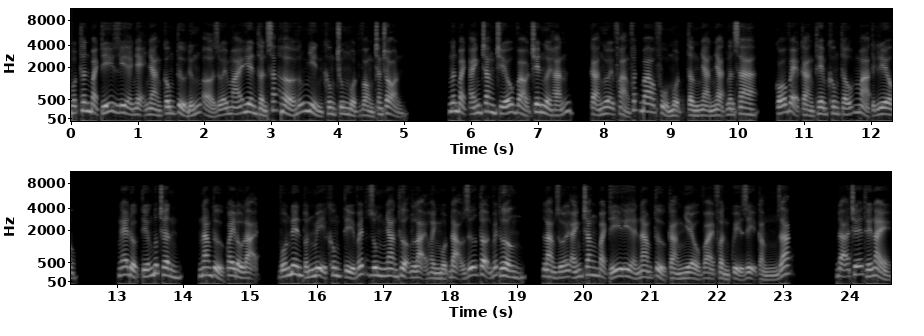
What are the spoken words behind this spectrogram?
Một thân bạch tí ghi nhẹ nhàng công tử đứng ở dưới mái hiên thần sắc hờ hững nhìn không chung một vòng trăng tròn. Ngân bạch ánh trăng chiếu vào trên người hắn, cả người phảng phất bao phủ một tầng nhàn nhạt ngân xa, có vẻ càng thêm không thấu mà tịch liêu. Nghe được tiếng bước chân, nam tử quay đầu lại, vốn nên tuấn mỹ không tì vết dung nhan thượng lại hoành một đạo giữ tợn vết thương, làm dưới ánh trăng bạch y nam tử càng nhiều vài phần quỷ dị cảm giác. Đã trễ thế này,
